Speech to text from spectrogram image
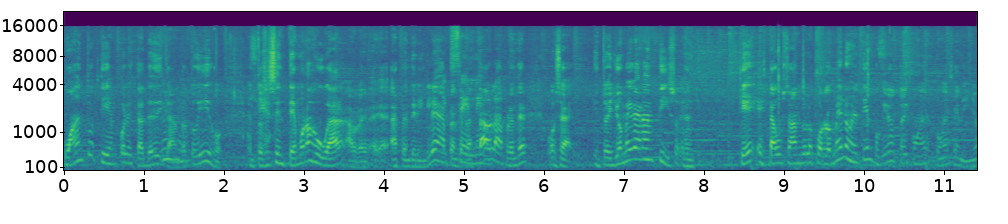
¿cuánto tiempo le estás dedicando a tu hijo? Entonces, es. sentémonos a jugar, a, ver, eh, a aprender inglés, a aprender Excelente. las tablas, a aprender, o sea, entonces yo me garantizo eh, que está usándolo, por lo menos el tiempo que yo estoy con, con ese niño,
